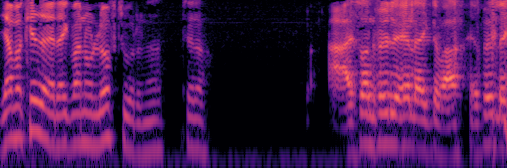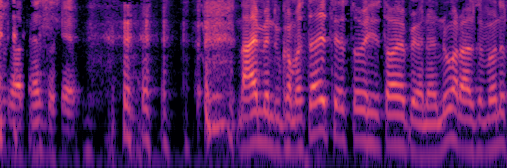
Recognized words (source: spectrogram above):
Jeg var ked af, at der ikke var nogen lufttur dernede til dig. Ej, sådan følte jeg heller ikke, det var. Jeg følte ikke, det var et mesterskab. Nej, men du kommer stadig til at stå i historiebøgerne. Nu har du altså vundet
